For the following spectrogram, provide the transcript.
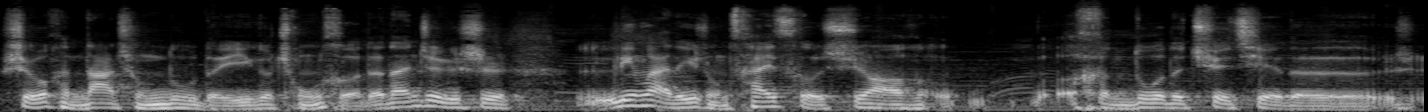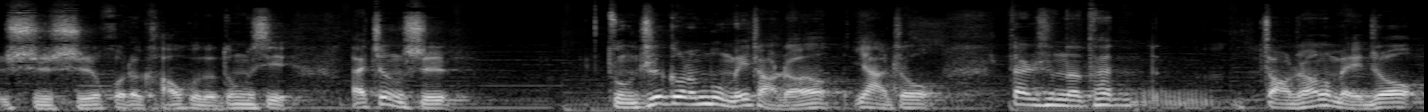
是有很大程度的一个重合的，但这个是另外的一种猜测，需要很多的确切的史实或者考古的东西来证实。总之，哥伦布没找着亚洲，但是呢，他找着了美洲。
